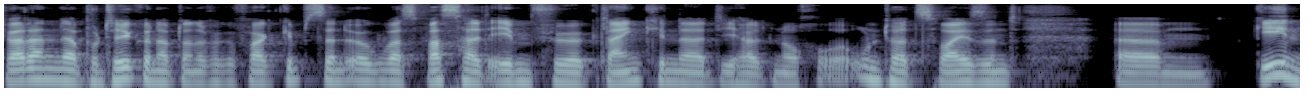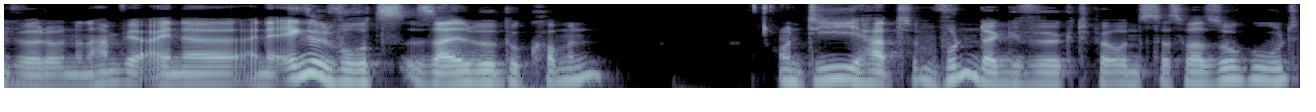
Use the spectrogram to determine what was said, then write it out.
ich war dann in der Apotheke und habe dann dafür gefragt, gibt es denn irgendwas, was halt eben für Kleinkinder, die halt noch unter zwei sind, ähm, gehen würde. Und dann haben wir eine, eine Engelwurzsalbe bekommen. Und die hat Wunder gewirkt bei uns. Das war so gut.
